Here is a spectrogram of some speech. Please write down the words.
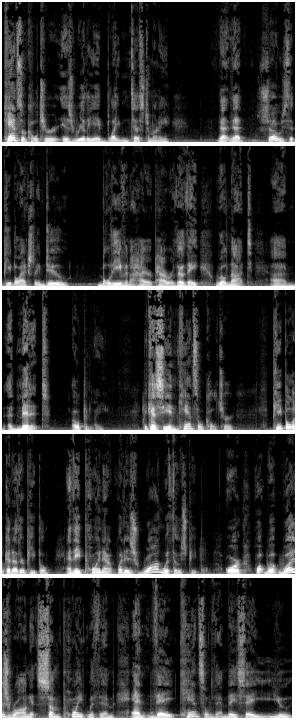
Cancel culture is really a blatant testimony that, that shows that people actually do believe in a higher power, though they will not um, admit it openly. Because, see, in cancel culture, people look at other people and they point out what is wrong with those people or what, what was wrong at some point with them, and they cancel them. They say, you,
